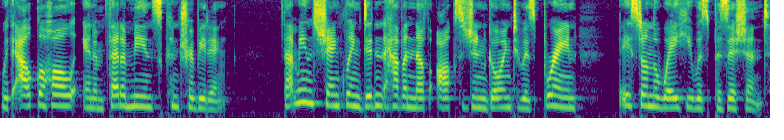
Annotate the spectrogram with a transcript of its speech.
with alcohol and amphetamines contributing. That means Shankling didn't have enough oxygen going to his brain based on the way he was positioned.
